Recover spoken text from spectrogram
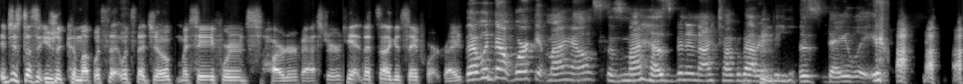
it just doesn't usually come up. What's that? What's that joke? My safe word's harder, faster. Yeah, that's not a good safe word, right? That would not work at my house because my husband and I talk about amoebas daily.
